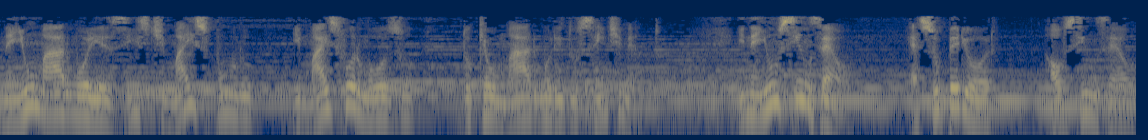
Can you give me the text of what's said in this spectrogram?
Nenhum mármore existe mais puro e mais formoso do que o mármore do sentimento. E nenhum cinzel é superior ao cinzel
